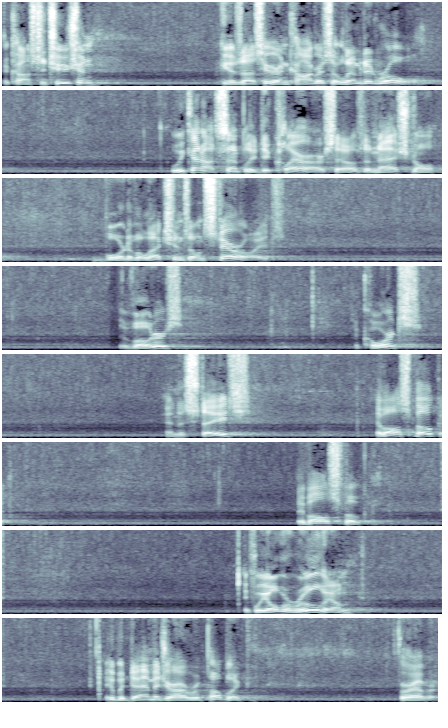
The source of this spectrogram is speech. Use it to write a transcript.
The Constitution gives us here in Congress a limited role. We cannot simply declare ourselves a national board of elections on steroids. The voters, the courts, and the states have all spoken. They've all spoken. If we overrule them, it would damage our republic forever.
